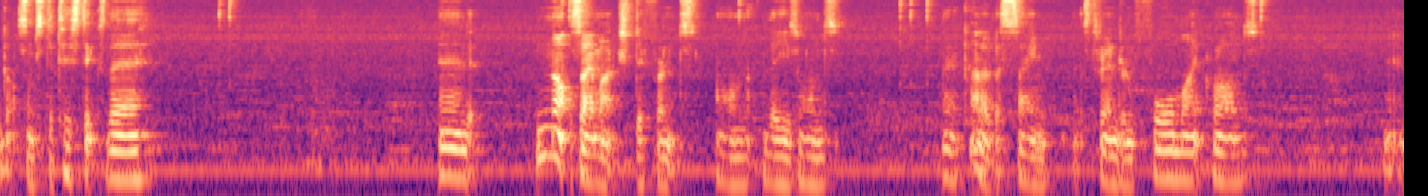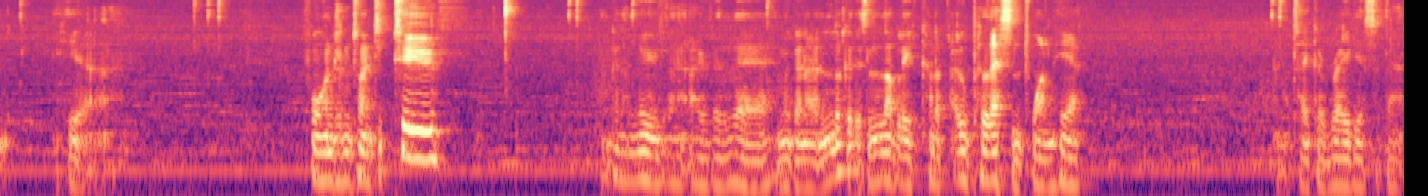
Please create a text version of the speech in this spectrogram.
got some statistics there and not so much difference on these ones. They're kind of the same. That's 304 microns. And here, 422. I'm going to move that over there. And we're going to look at this lovely kind of opalescent one here. And I'll take a radius of that.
